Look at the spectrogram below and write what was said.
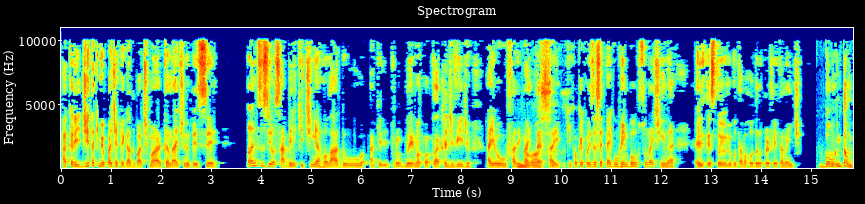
Acredita que meu pai tinha pegado Batman Arcanite no PC antes de eu saber que tinha rolado aquele problema com a placa de vídeo? Aí eu falei, pai, testa aí, porque qualquer coisa você pega o reembolso na Steam, né? Ele testou e o jogo tava rodando perfeitamente. Bom, então,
